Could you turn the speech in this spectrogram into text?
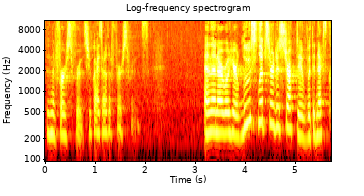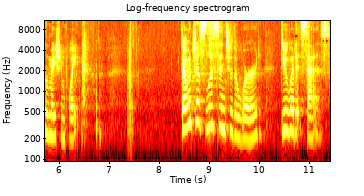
than the first fruits. You guys are the first fruits. And then I wrote here, loose lips are destructive with an exclamation point. Don't just listen to the word, do what it says.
